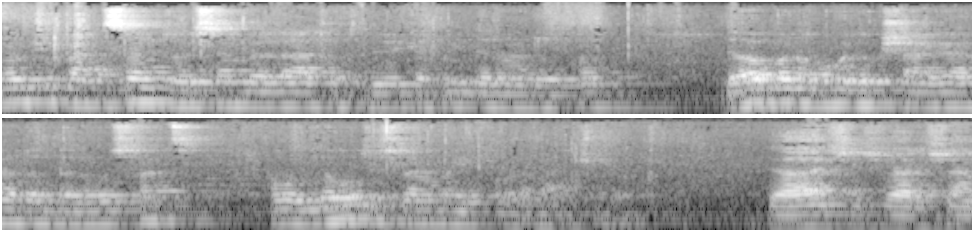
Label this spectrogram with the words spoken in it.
nem csupán szemtől szemben láthatod őket minden áldott nap, de abban a boldogság áradodalózhatsz, ahogy lótusz lábaikból a vácsorok. Jai Shri Radha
